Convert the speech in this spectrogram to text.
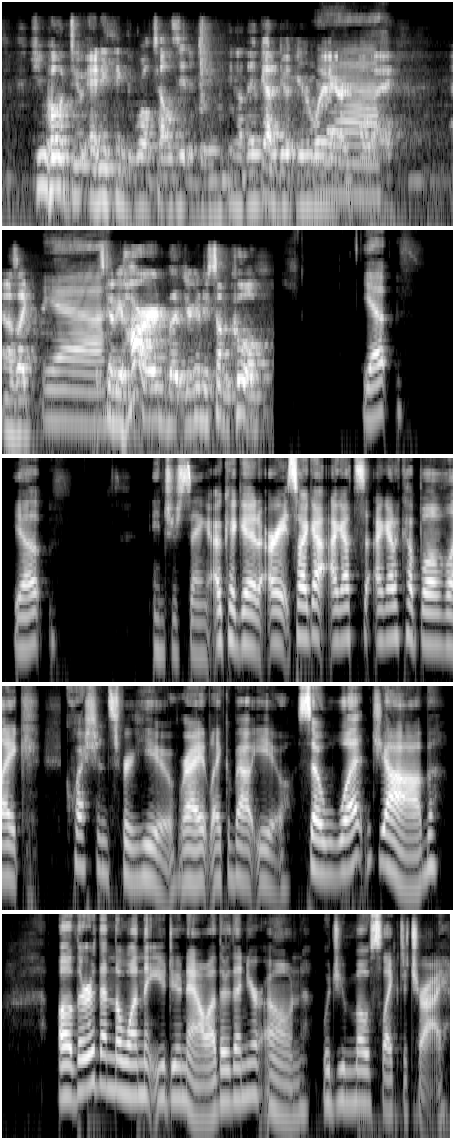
you won't do anything the world tells you to do. You know, they've got to do it your way or Yeah. no way. And I was like, yeah it's going to be hard, but you're going to do something cool. Yep. Yep. Interesting. Okay, good. All right. So I got I got I got a couple of like questions for you, right? Like about you. So what job other than the one that you do now, other than your own, would you most like to try?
